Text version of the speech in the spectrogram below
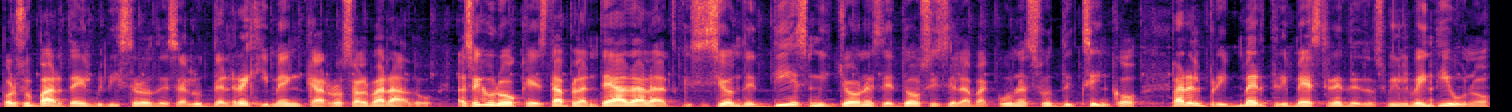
Por su parte, el ministro de Salud del régimen, Carlos Alvarado, aseguró que está planteada la adquisición de 10 millones de dosis de la vacuna Sputnik 5 para el primer trimestre de 2021,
